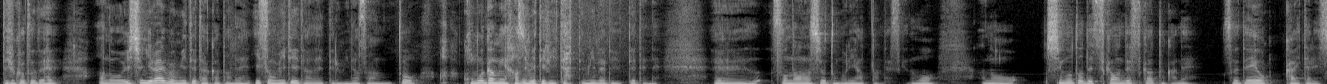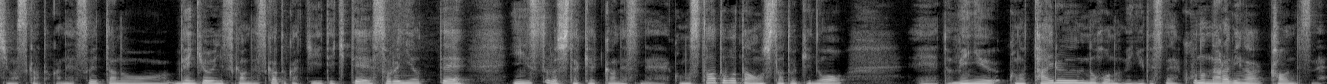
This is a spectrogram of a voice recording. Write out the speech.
ていうことで、あの、一緒にライブ見てた方ね、いつも見ていただいてる皆さんと、あ、この画面初めて見たってみんなで言っててね、えー、そんな話をと盛り上がったんですけども、あの、仕事で使うんですかとかね、それで絵を描いたりしますかとかね、そういったあの、勉強に使うんですかとか聞いてきて、それによってインストールした結果ですね、このスタートボタンを押した時の、えっ、ー、と、メニュー、このタイルの方のメニューですね、ここの並びが変わるんですね。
